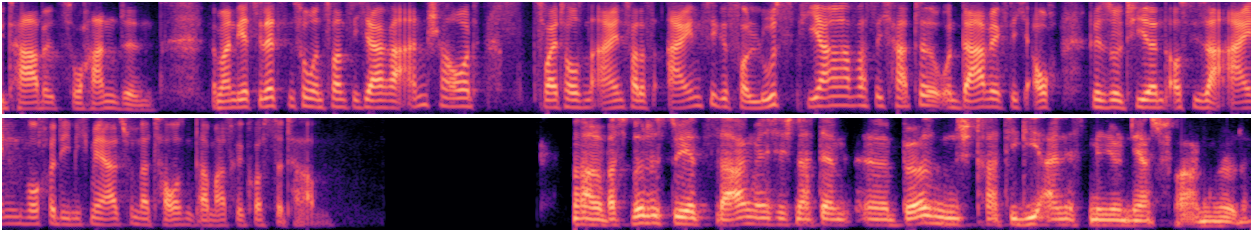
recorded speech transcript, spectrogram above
profitabel zu handeln. Wenn man jetzt die letzten 25 Jahre anschaut, 2001 war das einzige Verlustjahr, was ich hatte und da wirklich auch resultierend aus dieser einen Woche, die mich mehr als 100.000 damals gekostet haben. Was würdest du jetzt sagen, wenn ich dich nach der äh, Börsenstrategie eines Millionärs fragen würde?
